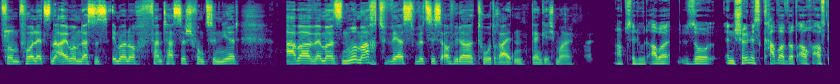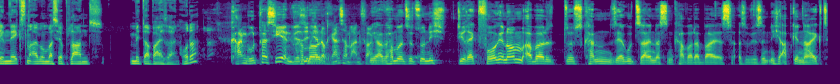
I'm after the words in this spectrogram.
vom vorletzten Album, dass es immer noch fantastisch funktioniert. Aber wenn man es nur macht, wär's, wird es sich auch wieder totreiten, denke ich mal. Absolut. Aber so ein schönes Cover wird auch auf dem nächsten Album, was ihr plant, mit dabei sein, oder? Kann gut passieren. Wir haben sind wir, ja noch ganz am Anfang. Ja, wir haben uns jetzt noch nicht direkt vorgenommen, aber das kann sehr gut sein, dass ein Cover dabei ist. Also wir sind nicht abgeneigt,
